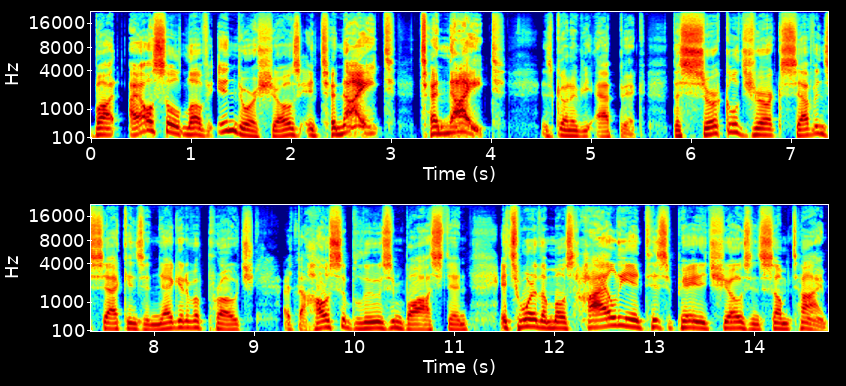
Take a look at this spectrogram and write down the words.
But I also love indoor shows. And tonight, tonight, is going to be epic. The Circle Jerk seven seconds and negative approach at the House of Blues in Boston. It's one of the most highly anticipated shows in some time.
